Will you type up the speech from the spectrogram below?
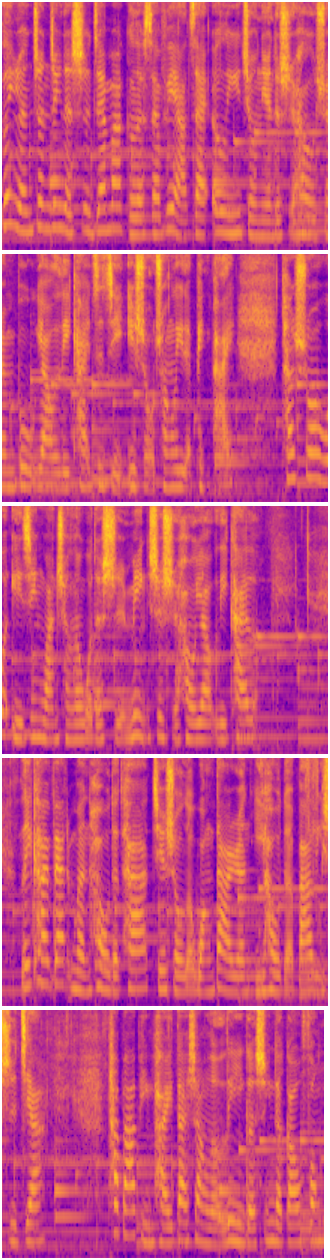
令人震惊的是，Dema Glasavia 在2019年的时候宣布要离开自己一手创立的品牌。他说：“我已经完成了我的使命，是时候要离开了。”离开 Vetman 后的他，接手了王大人以后的巴黎世家。他把品牌带上了另一个新的高峰，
